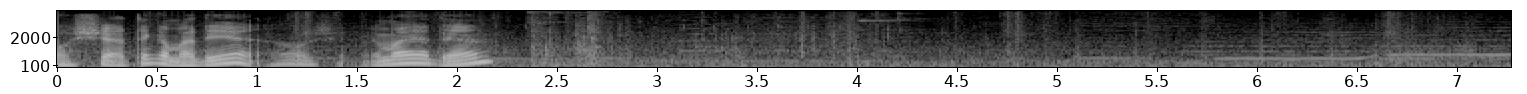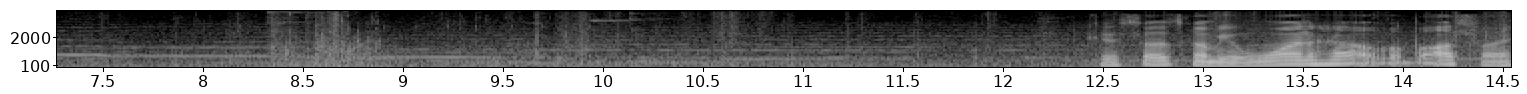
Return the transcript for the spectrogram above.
Oh shit, I think I'm at the end. Oh shit. Am I at the end? Okay, so it's gonna be one hell of a boss fight.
